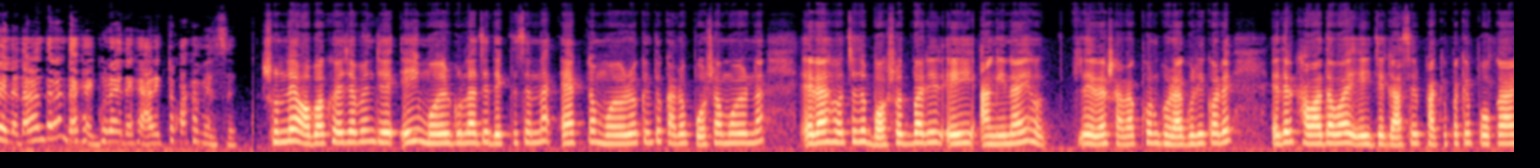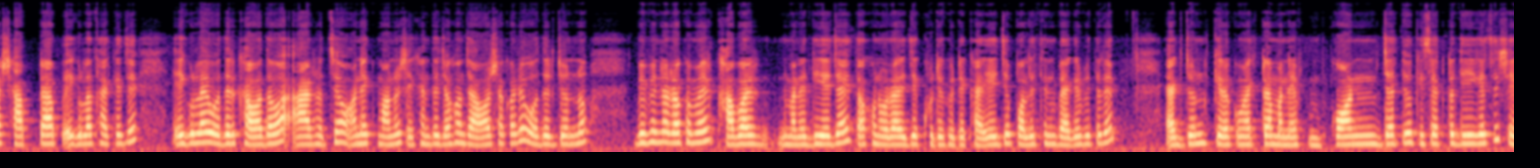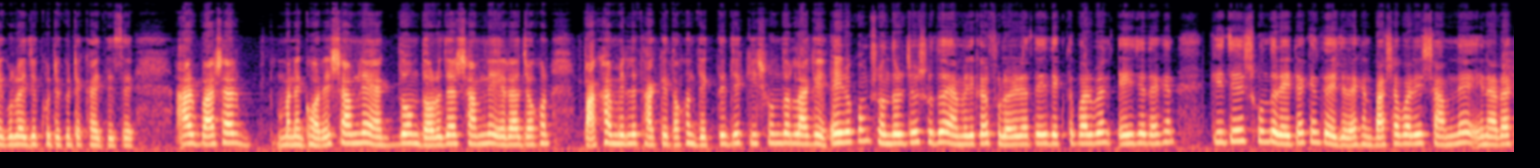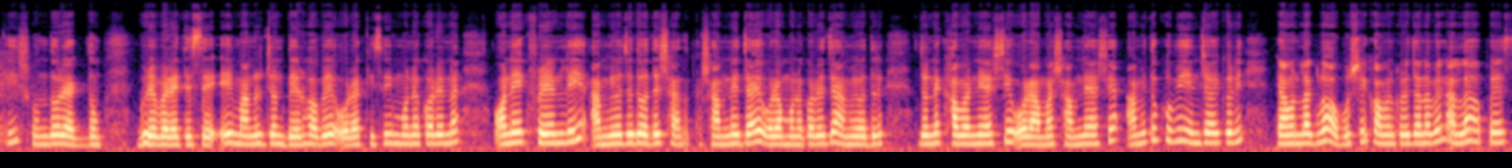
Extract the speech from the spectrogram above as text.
মেলে, দাঁড়ান দাঁড়ান দেখায় ঘুরাই দেখায় আরেকটা পাখা মেলছে। শুনলে অবাক হয়ে যাবেন যে এই ময়ূরগুলা যে দেখতেছেন না, একটা ময়ূরও কিন্তু কারও পোষা ময়ূর না। এরা হচ্ছে যে বসত বাড়ির এই আঙিনায় এরা সারাক্ষণ ঘোরাঘুরি করে। এদের খাওয়া দাওয়া এই যে গাছের ফাঁকে ফাঁকে পোকা, সাপ টাপ এগুলো থাকে যে, এগুলাই ওদের খাওয়া দাওয়া আর হচ্ছে অনেক মানুষ এখান থেকে যখন যাওয়া আসা করে, ওদের জন্য বিভিন্ন রকমের খাবার মানে দিয়ে যায়। তখন ওরা এই যে খুঁটে খুঁটে খায়। এই যে পলিথিন ব্যাগের ভিতরে একজন কীরকম একটা মানে কর্ন জাতীয় কিছু একটা দিয়ে গেছে, সেগুলো এই যে খুঁটে খুঁটে খাইতেছে। আর বাসার মানে ঘরের সামনে একদম দরজার সামনে এরা যখন পাখা মেলে থাকে তখন দেখতে যে কি সুন্দর লাগে। এইরকম সৌন্দর্য শুধু আমেরিকার ফ্লোরিডাতেই দেখতে পারবেন। এই যে দেখেন, কি যে সুন্দর এটা কিন্তু এই যে দেখেন বাসা বাড়ির সামনে এনারা কি সুন্দর একদম ঘুরে বেড়াইতেছে। এই মানুষজন বের হবে, ওরা কিছুই মনে করে না। অনেক ফ্রেন্ডলি আমিও যদি ওদের সামনে যাই, ওরা মনে করে যে আমি ওদের জন্য খাবার নিয়ে আসছি, ওরা আমার সামনে আসে। আমি তো খুবই এনজয় করি। কেমন লাগল অবশ্যই কমেন্ট করে জানাবেন। আল্লাহ হাফেজ।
